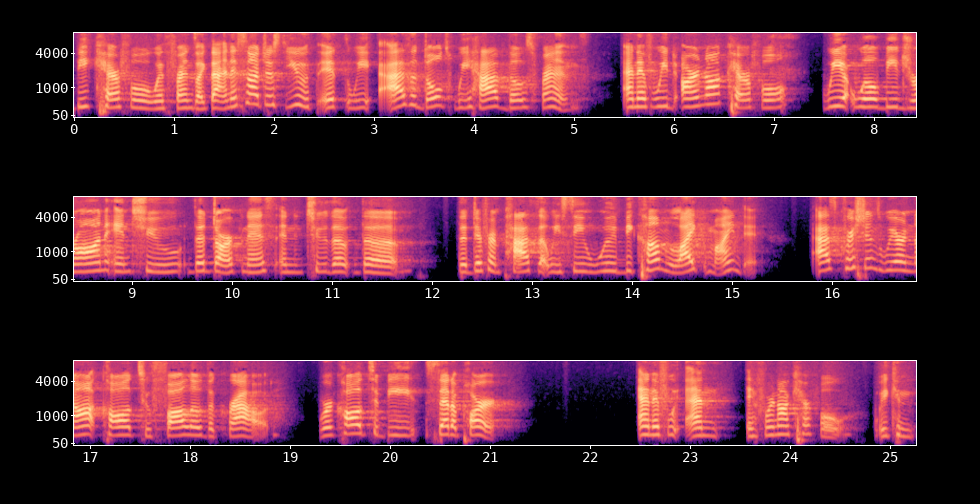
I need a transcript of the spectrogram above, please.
be careful with friends like that. And it's not just youth. It's we as adults we have those friends. And if we are not careful, we will be drawn into the darkness and into the the the different paths that we see. We become like-minded. As Christians, we are not called to follow the crowd. We're called to be set apart. And if we and if we're not careful, we can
